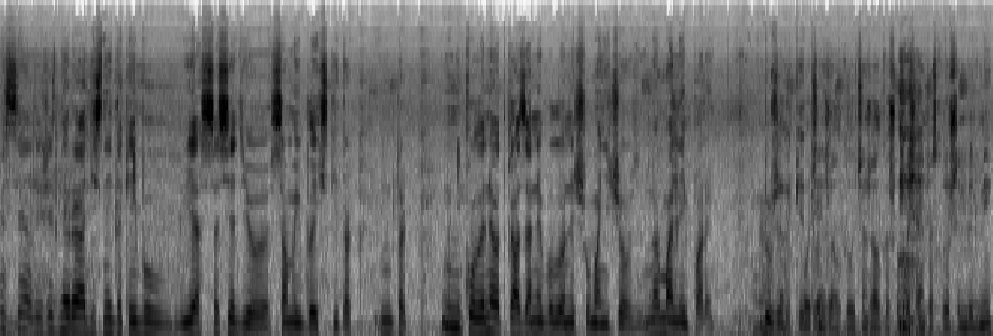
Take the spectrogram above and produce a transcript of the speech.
Веселий, жизнерадісний такий був. Я сусід його самий близький, так, ну, так, ну ніколи не відказа не було, ні шума, нічого. Нормальний парень. Дуже такий. Очень жалко, очень жалко, що прощаємося з хорошими людьми.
